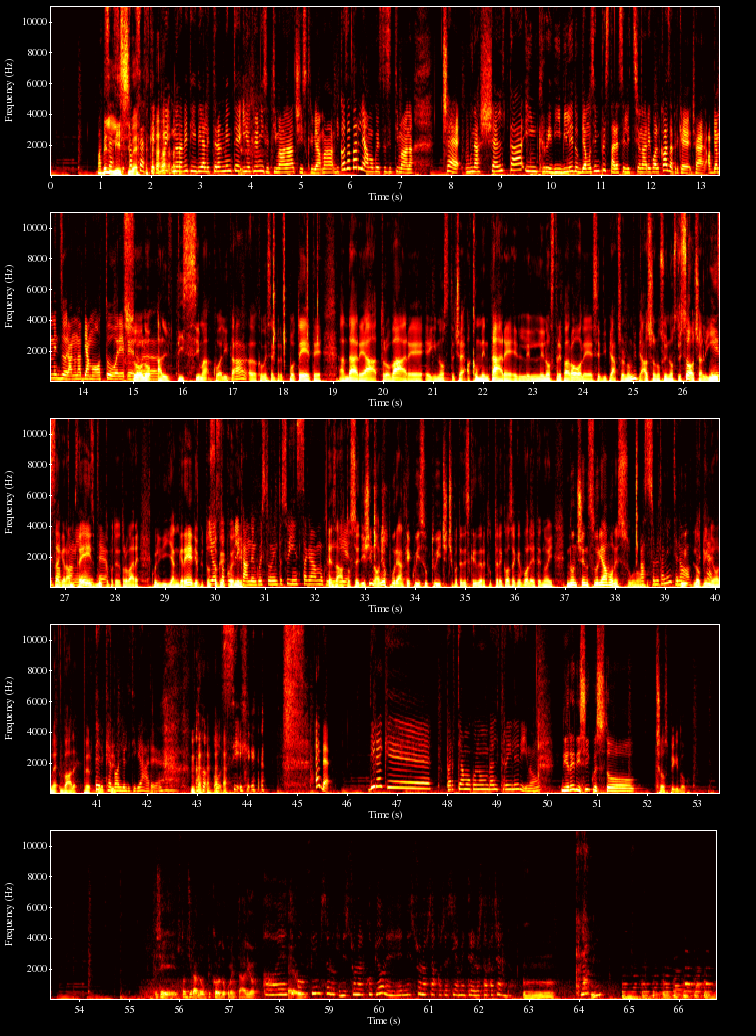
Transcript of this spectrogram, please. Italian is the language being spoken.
Pazzesche, bellissime. Pazzesche. Voi non avete idea, letteralmente io che ogni settimana ci scriviamo, ma di cosa parliamo questa settimana? C'è una scelta incredibile, dobbiamo sempre stare a selezionare qualcosa perché cioè, abbiamo mezz'ora, non abbiamo otto ore per... Solo altissima qualità, eh, come sempre potete andare a trovare eh, i nostri, cioè a commentare le, le nostre parole se vi piacciono o non vi piacciono sui nostri social, Instagram. Facebook, potete trovare quelli di Young Radio piuttosto Io sto che quelli pubblicando in questo momento su Instagram, quindi... Esatto, 16 noni, oppure anche qui su Twitch ci potete scrivere tutte le cose che volete, noi non censuriamo nessuno. Assolutamente Qui no. perché- l'opinione vale per Perché tutti. voglio litigare. oh, sì. E beh, direi che partiamo con un bel trailerino. Direi di sì, questo ce lo spieghi dopo. Sì, sto girando un piccolo documentario. Oh, è È tipo un- un film solo che nessuno ha il copione e nessuno sa cosa sia mentre lo sta facendo. Mm,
